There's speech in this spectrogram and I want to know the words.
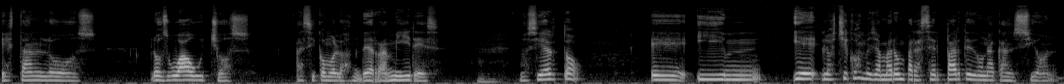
están los, los guauchos, así como los de Ramírez, ¿no es cierto? Eh, y y, eh, los chicos me llamaron para ser parte de una canción.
